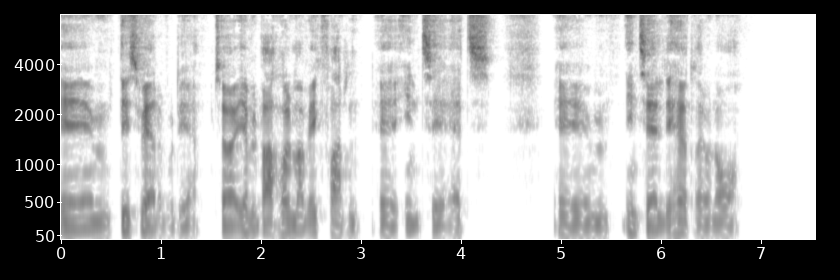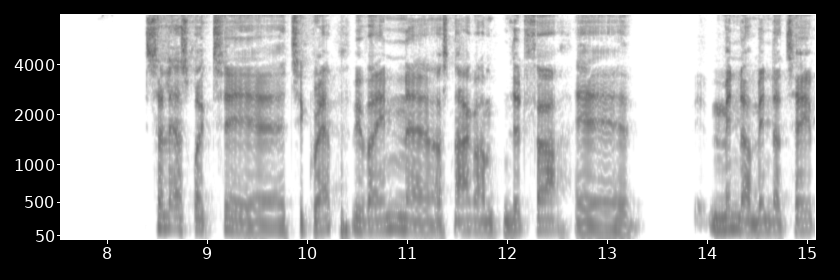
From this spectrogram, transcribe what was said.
øh, det er svært at vurdere. Så jeg vil bare holde mig væk fra den, øh, indtil, at, øh, indtil alt det her er drevet over. Så lad os rykke til, til Grab. Vi var inde øh, og snakke om den lidt før. Øh, mindre og mindre tab,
